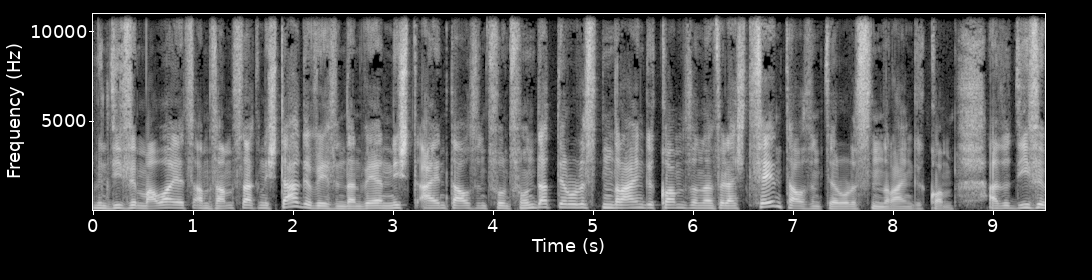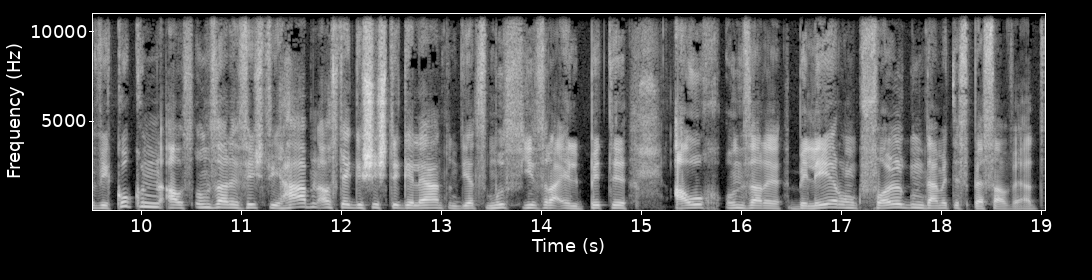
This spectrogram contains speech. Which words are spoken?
wenn diese Mauer jetzt am Samstag nicht da gewesen, dann wären nicht 1500 Terroristen reingekommen, sondern vielleicht 10.000 Terroristen reingekommen. Also diese, wir gucken aus unserer Sicht, wir haben aus der Geschichte gelernt und jetzt muss Israel bitte auch unsere Belehrung folgen, damit es besser wird.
